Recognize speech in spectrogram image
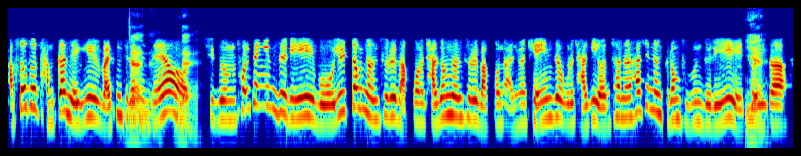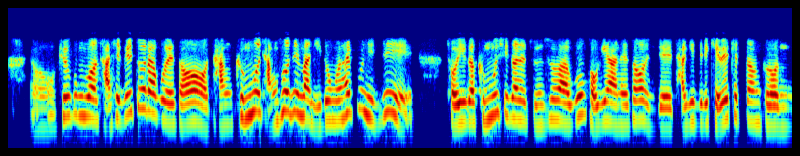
앞서도 잠깐 얘기 말씀드렸는데요. 네, 네, 네. 지금 선생님들이 뭐 일정 연수를 받거나 자격 연수를 받거나 아니면 개인적으로 자기 연찬을 하시는 그런 부분들이 예. 저희가 어, 교육공무원 41조라고 해서 장, 근무 장소지만 이동을 할 뿐이지 저희가 근무 시간을 준수하고 거기 안에서 이제 자기들이 계획했던 그런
